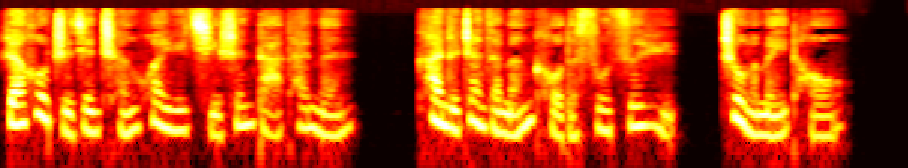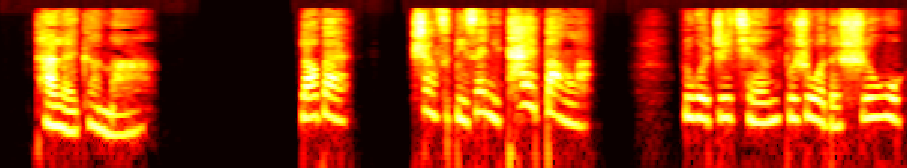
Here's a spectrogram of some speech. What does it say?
然后只见陈焕宇起身打开门，看着站在门口的苏姿玉，皱了眉头。他来干嘛？老板，上次比赛你太棒了！如果之前不是我的失误，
